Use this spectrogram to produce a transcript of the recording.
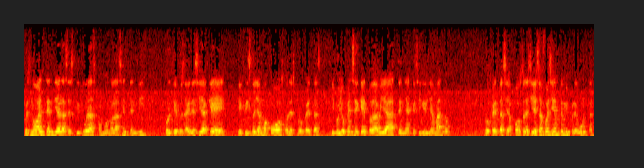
pues no entendía las escrituras, como no las entendí, porque pues ahí decía que, que Cristo llamó apóstoles, profetas, y pues yo pensé que todavía tenía que seguir llamando profetas y apóstoles, y esa fue siempre mi pregunta.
